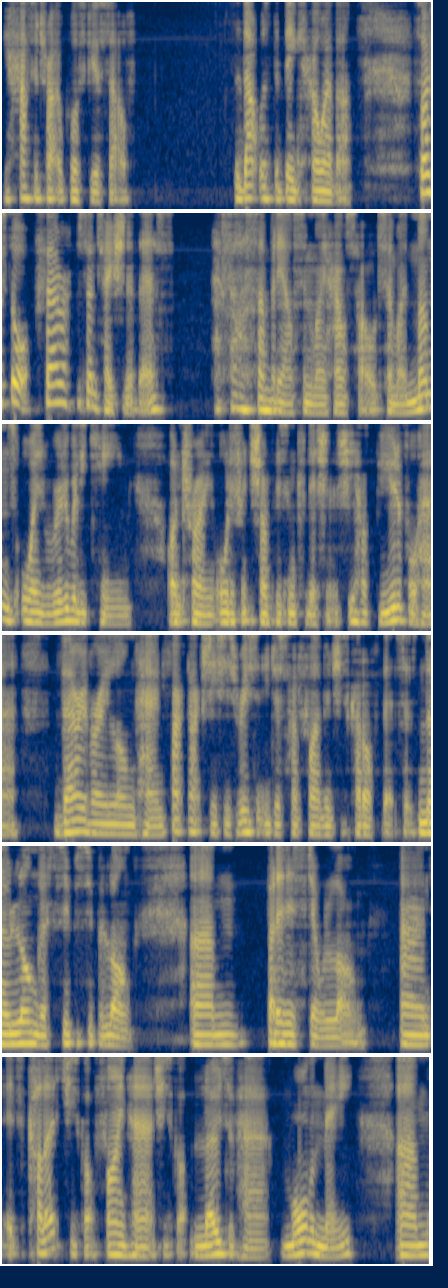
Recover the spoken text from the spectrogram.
You have to try it, of course, for yourself. So that was the big however. So I thought, fair representation of this, let's ask somebody else in my household. So my mum's always really, really keen on trying all different shampoos and conditioners. She has beautiful hair, very, very long hair. In fact, actually, she's recently just had five inches cut off of it, so it's no longer super, super long. Um, but it is still long. And it's coloured. She's got fine hair. She's got loads of hair, more than me. Um,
